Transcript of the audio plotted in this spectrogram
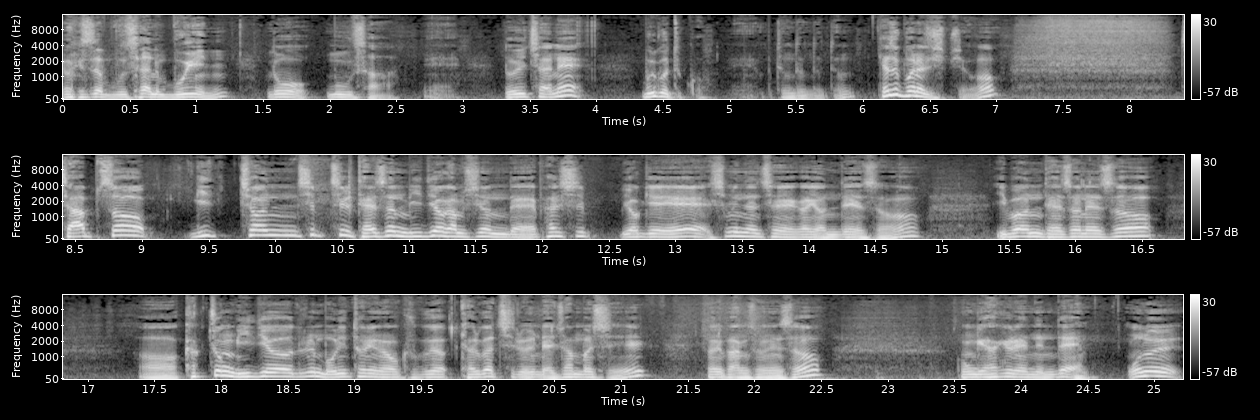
여기서 무사는 무인, 노무사. 예. 노회찬의 물고 뜯고, 예. 등등등등. 계속 보내주십시오. 자, 앞서 2017 대선 미디어 감시연대 80여 개의 시민단체가 연대해서 이번 대선에서 어, 각종 미디어들을 모니터링하고 그 결과치를 매주 한 번씩 저희 방송에서 공개하기로 했는데 오늘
